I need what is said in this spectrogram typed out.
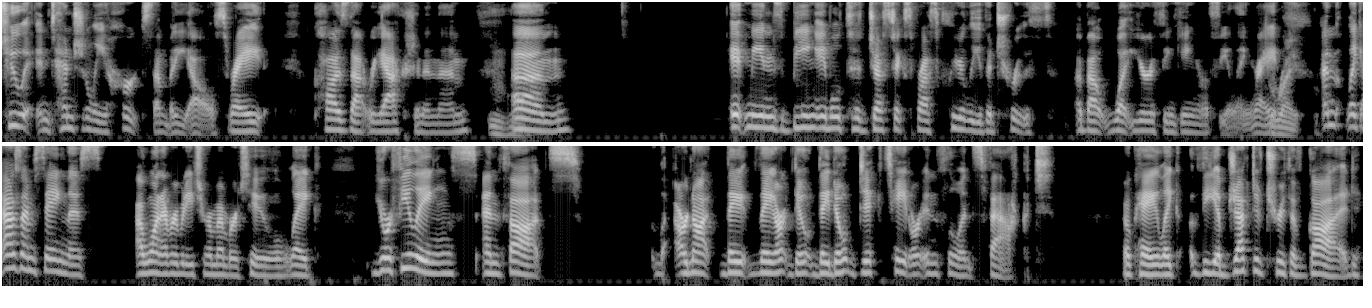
to intentionally hurt somebody else right cause that reaction in them Mhm. um it means being able to just express clearly the truth about what you're thinking or feeling right right. and like as i'm saying this i want everybody to remember too like your feelings and thoughts are not they they aren't don't they don't dictate or influence fact okay like the objective truth of god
